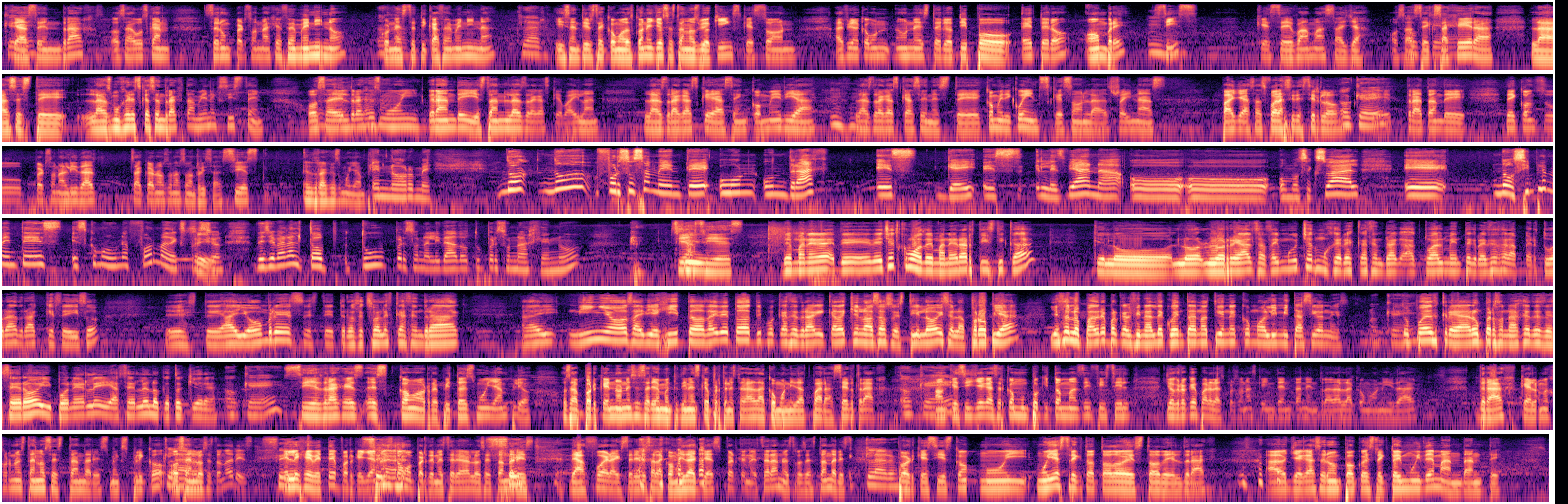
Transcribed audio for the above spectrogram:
que hacen drag. O sea, buscan ser un personaje femenino con estética femenina y sentirse cómodos con ellos. Están los biokings, que son al final como un, estereotipo hetero, hombre, cis que se va más allá. O sea, se exagera. Las, este, las mujeres que hacen drag también existen. O sea, el drag es muy grande y están las dragas que bailan, las dragas que hacen comedia, las dragas que hacen este comedy queens, que son las reinas payasas, por así decirlo, que tratan de, de con su personalidad sacarnos una sonrisa. Sí es el drag es muy amplio. Enorme. No no forzosamente un un drag es gay, es lesbiana o, homosexual. Eh, no, simplemente es, es como una forma de expresión, de llevar al top tu personalidad o tu personaje, ¿no? Sí, así es. De manera, de, de, hecho es como de manera artística que lo, lo, lo, realzas. Hay muchas mujeres que hacen drag actualmente gracias a la apertura drag que se hizo. Este, hay hombres este, heterosexuales que hacen drag, hay niños, hay viejitos, hay de todo tipo que hace drag y cada quien lo hace a su estilo y se lo apropia. Y eso es lo padre porque al final de cuentas no tiene como limitaciones. Tú puedes crear un personaje desde cero y ponerle y hacerle lo que tú quieras. Okay. Sí, el drag es, es, como, repito, es muy amplio. O sea, porque no necesariamente tienes que pertenecer a la comunidad para hacer drag. Aunque sí llega a ser como un poquito más difícil, yo creo que para las personas que intentan entrar a la comunidad drag, que a lo mejor no está en los estándares, ¿me explico? O sea, en los estándares LGBT, porque ya no es como pertenecer a los estándares de afuera, exteriores a la comunidad, ya es pertenecer a nuestros estándares. Claro. Porque sí es como muy, muy estricto todo esto del drag. Ah, llega a ser un poco estricto y muy demandante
